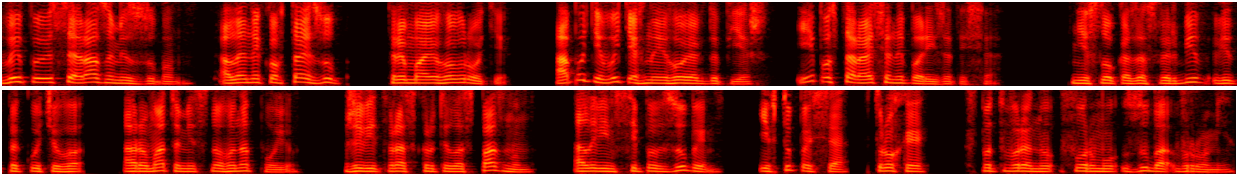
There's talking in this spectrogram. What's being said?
Випий усе разом із зубом, але не ковтай зуб, тримай його в роті, а потім витягни його, як доп'єш, і постарайся не порізатися. Ніс лока засвербів від пекучого аромату міцного напою. Живіт враз крутило спазмом, але він зціпив зуби і втупився в трохи спотворену форму зуба в ромі.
